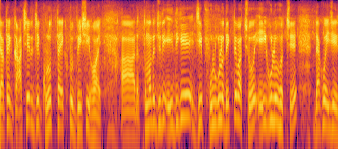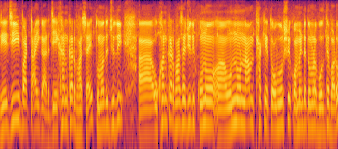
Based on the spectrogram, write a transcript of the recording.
যাতে গাছের যে গ্রোথটা একটু বেশি হয়। আর তোমাদের যদি এইদিকে যে ফুলগুলো দেখতে পাচ্ছ, এইগুলো হচ্ছে, দেখো এই যে রেজি বা টাইগার যে এখানকার ভাষায়, তোমাদের যদি ওখানকার ভাষায় যদি কোনো অন্য নাম থাকে, তো অবশ্যই কমেন্টে তোমরা বলতে পারো।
